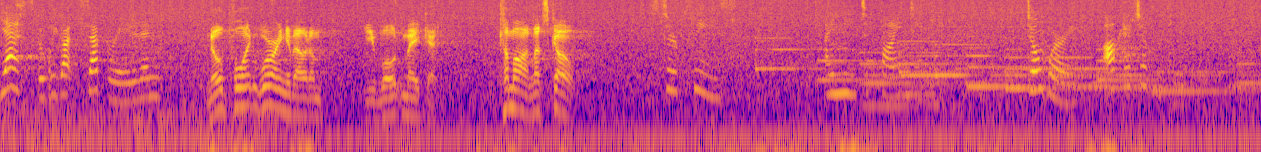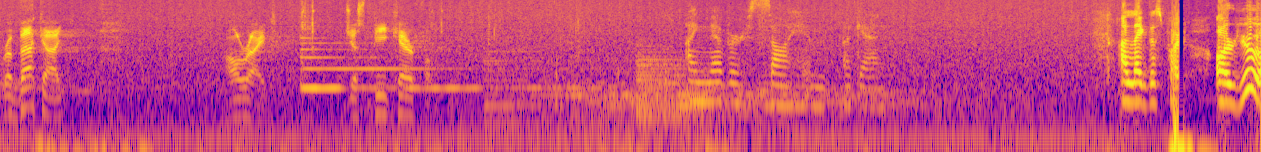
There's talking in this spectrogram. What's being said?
Yes, but we got separated and... No point worrying about him. He won't make it. Come on, let's go. Sir, please. I need to find him. Don't worry. I'll catch up with you. Rebecca... All right. Just be careful. I never saw him again. I like this part. Are you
